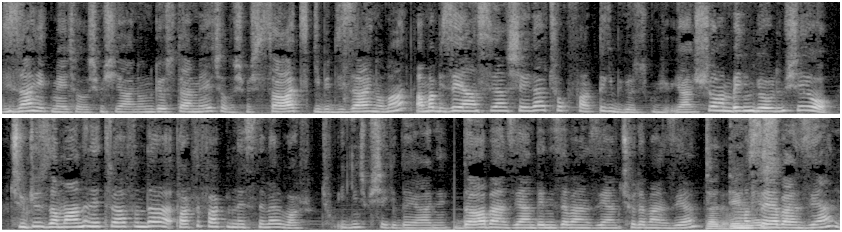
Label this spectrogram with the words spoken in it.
dizayn etmeye çalışmış yani onu göstermeye çalışmış. Saat gibi dizayn olan ama bize yansıyan şeyler çok farklı gibi gözüküyor. Yani şu an benim gördüğüm şey o. Çünkü zamanın etrafında farklı farklı nesneler var. Çok ilginç bir şekilde yani. Dağa benzeyen, denize benzeyen, çöle benzeyen, deniz- masaya benzeyen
